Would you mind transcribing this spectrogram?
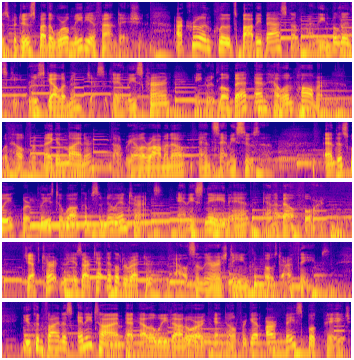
Is produced by the World Media Foundation. Our crew includes Bobby Bascomb, Eileen Bolinsky, Bruce Gellerman, Jessica Elise Kern, Ingrid Lobet, and Helen Palmer, with help from Megan Miner, Gabriella Romano, and Sammy Souza. And this week, we're pleased to welcome some new interns, Annie Sneed and Annabelle Ford. Jeff Turton is our technical director. Allison Lierstein composed our themes. You can find us anytime at loe.org, and don't forget our Facebook page.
